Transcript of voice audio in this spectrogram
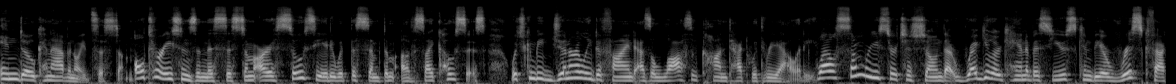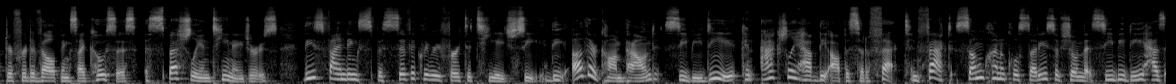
endocannabinoid system. Alterations in this system are associated with the symptom of psychosis, which can be generally defined as a loss of contact with reality. While some research has shown that regular cannabis use can be a risk factor for developing psychosis, especially in teenagers, these findings specifically refer to THC. The other compound, CBD, can actually have the opposite effect. In fact, some clinical studies have shown that CBD has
